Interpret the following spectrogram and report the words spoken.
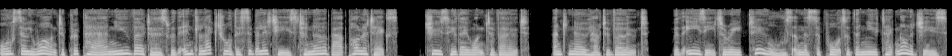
Also we want to prepare new voters with intellectual disabilities to know about politics, choose who they want to vote, and know how to vote, with easy-to-read tools and the support of the new technologies.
